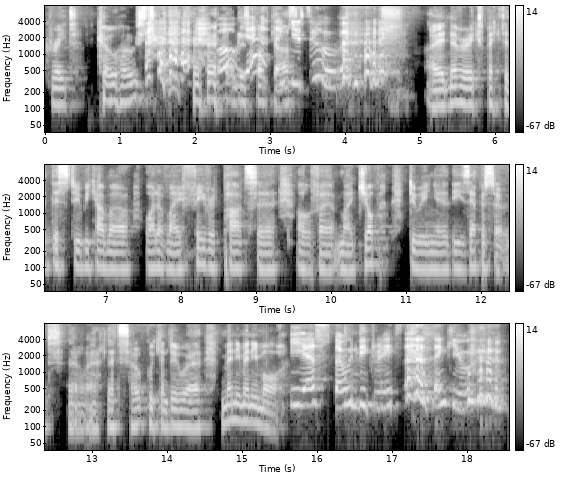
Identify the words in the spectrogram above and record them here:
great co-host. oh, yeah, podcast. thank you too. I never expected this to become uh, one of my favorite parts uh, of uh, my job doing uh, these episodes. So uh, let's hope we can do uh, many, many more. Yes, that would be great. Thank you.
